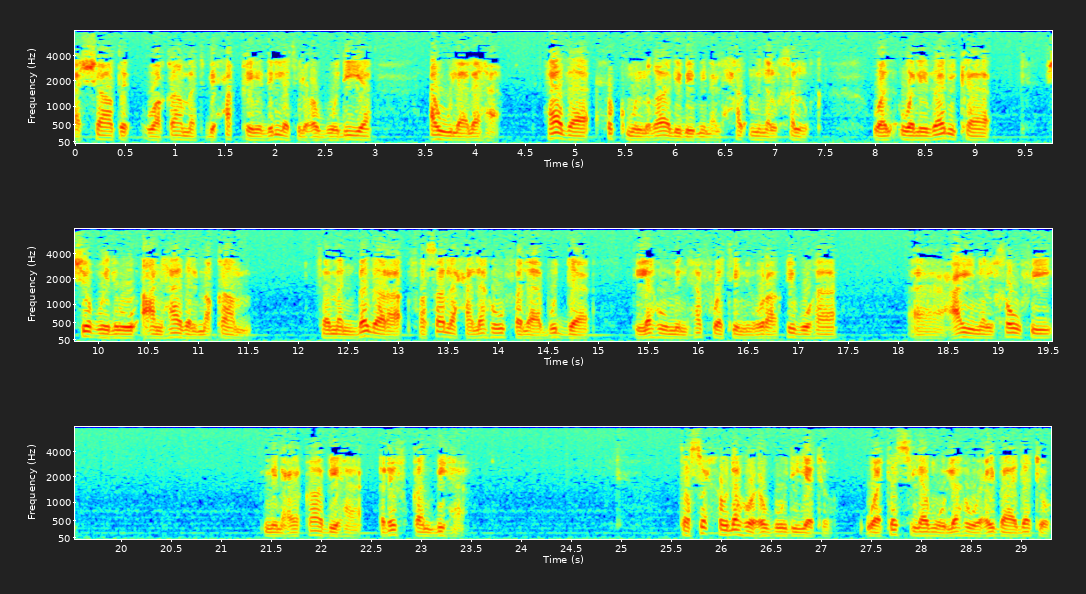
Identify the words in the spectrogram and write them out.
الشاطئ وقامت بحق ذلة العبودية أولى لها. هذا حكم الغالب من من الخلق. ولذلك شغلوا عن هذا المقام. فمن بذر فصلح له فلا بد له من هفوة يراقبها آه، عين الخوف من عقابها رفقا بها. تصح له عبوديته وتسلم له عبادته.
